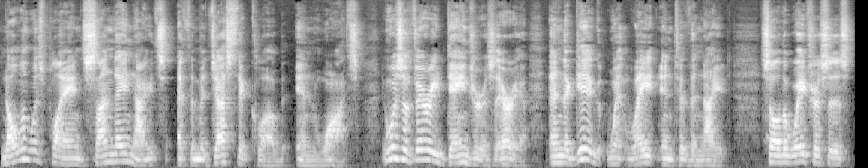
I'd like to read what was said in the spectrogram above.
Nolan was playing Sunday nights at the Majestic Club in Watts. It was a very dangerous area, and the gig went late into the night. So the waitresses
